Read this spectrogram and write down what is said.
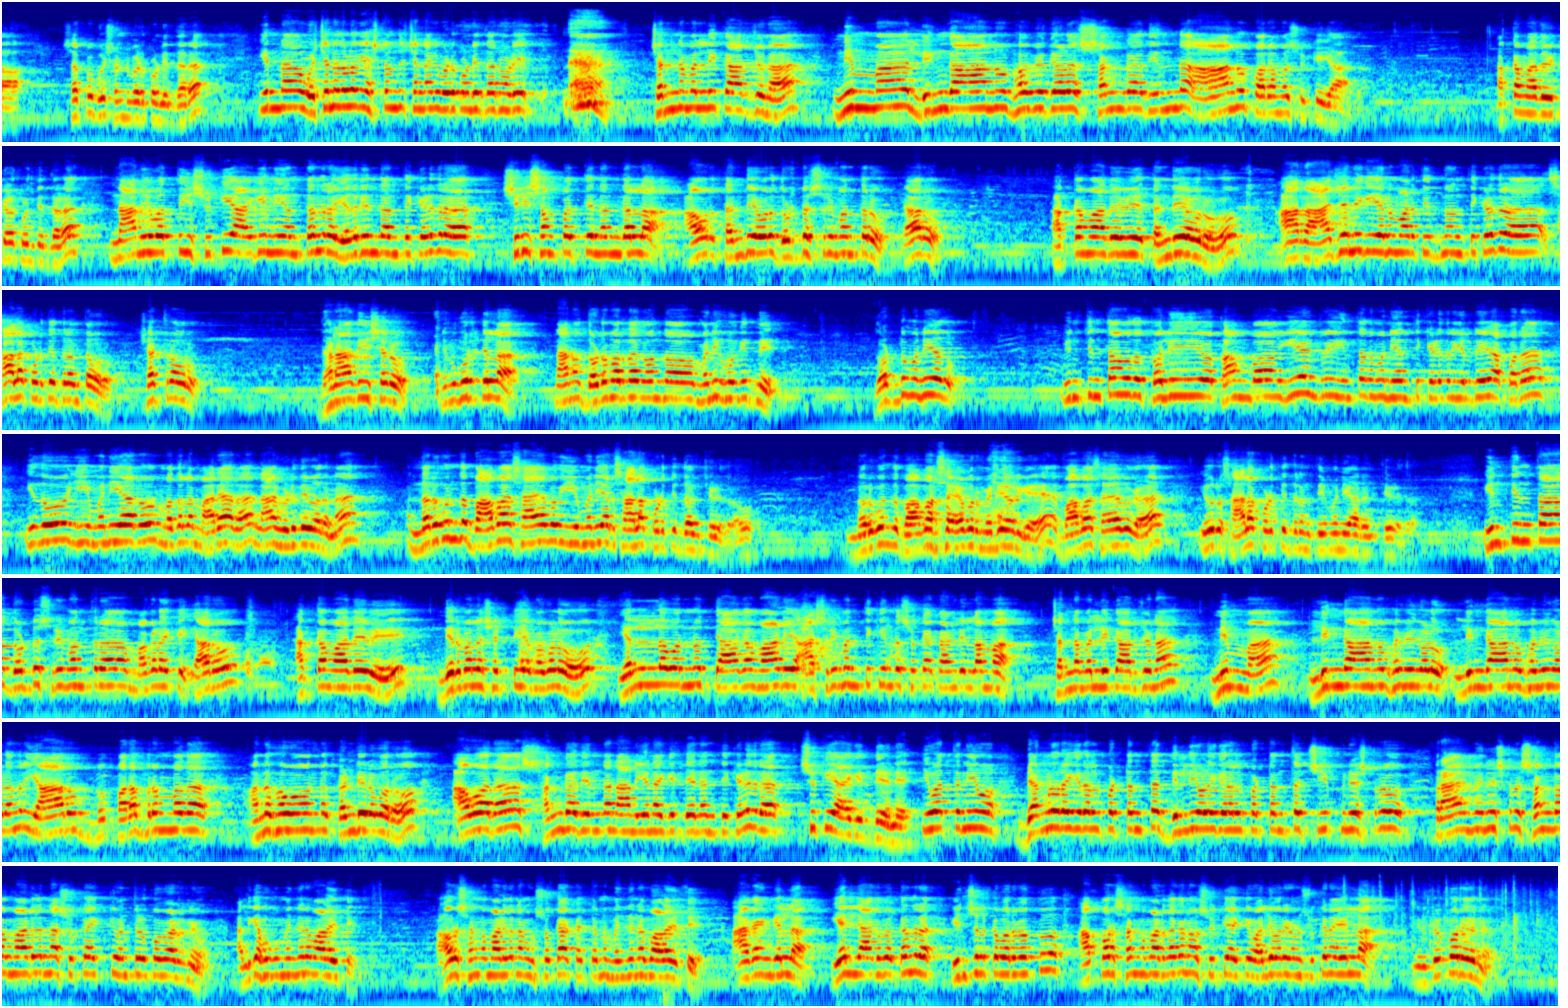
ಸರ್ಪಭೂಷಣರು ಬೇಡ್ಕೊಂಡಿದ್ದಾರೆ. ಇನ್ನು ವಚನದೊಳಗೆ ಎಷ್ಟೊಂದು ಚೆನ್ನಾಗಿ ಬೇಡ್ಕೊಂಡಿದ್ದಾರೆ ನೋಡಿ. ಚನ್ನಮಲ್ಲಿಕಾರ್ಜುನ, ನಿಮ್ಮ ಲಿಂಗಾನುಭವಿಗಳ ಸಂಘದಿಂದ ಆನು ಪರಮ ಸುಖಿಯ ಅಕ್ಕ ಮಾಧವಿ ಕೇಳ್ಕೊಂತಿದ್ದಾಳೆ ನಾನಿವತ್ತು ಈ ಸುಖಿ ಆಗೀನಿ ಅಂತಂದ್ರೆ ಎದರಿಂದ ಅಂತ ಕೇಳಿದ್ರೆ ಶ್ರೀ ಸಂಪತ್ತಿ ನಂದಲ್ಲ. ಅವ್ರ ತಂದೆಯವರು ದೊಡ್ಡ ಶ್ರೀಮಂತರು. ಯಾರು? ಅಕ್ಕ ಮಾದೇವಿ ತಂದೆಯವರು. ಆ ರಾಜನಿಗೆ ಏನು ಮಾಡ್ತಿದ್ನು ಅಂತ ಕೇಳಿದ್ರೆ ಸಾಲ ಕೊಡ್ತಿದ್ರಂತವರು, ಶಟ್ರವರು. ಧನಾಧೀಶರು. ನಿಮ್ಗೆ ಗುರ್ತಿಲ್ಲ. ನಾನು ದೊಡ್ಡ ಮರದಾಗ ಒಂದು ಮನೆಗೆ ಹೋಗಿದ್ನಿ. ದೊಡ್ಡ ಮನೆ ಅದು. ಇಂತಿಂಥದ್ದು ತೊಲಿ ಕಾಂಬ ರೀ ಇಂಥದ್ದು ಮನೆ ಅಂತ ಕೇಳಿದ್ರೆ ಇಲ್ರಿ ಅಪ್ಪರ. ಇದು ಈ ಮನೆಯಾರು ಮೊದಲ ಮಾರ್ಯಾರ, ನಾವು ಹಿಡಿದೇವು ಅದನ್ನು. ನರಗುಂದ ಬಾಬಾ ಸಾಹೇಬಗೆ ಈ ಮನೆಯವ್ರು ಸಾಲ ಕೊಡ್ತಿದ್ದ ಅಂತ ಹೇಳಿದ್ರು ಅವರು. ನರಗುಂದ ಬಾಬಾ ಸಾಹೇಬ್ರ ಮನೆಯವ್ರಿಗೆ, ಬಾಬಾ ಸಾಹೇಬ್ಗೆ ಇವರು ಸಾಲ ಕೊಡ್ತಿದ್ರಂತ ಈ ಮನೆಯಾರು ಅಂತ ಹೇಳಿದರು. ಇಂತಿಂಥ ದೊಡ್ಡ ಶ್ರೀಮಂತರ ಮಗಳಕ್ಕೆ ಯಾರು? ಅಕ್ಕ ಮಾದೇವಿ ನಿರ್ಮಲ ಶೆಟ್ಟಿಯ ಮಗಳು ಎಲ್ಲವನ್ನು ತ್ಯಾಗ ಮಾಡಿ ಆ ಶ್ರೀಮಂತಿಕೆಯಿಂದ ಸುಖ ಕಾಣಲಿಲ್ಲಮ್ಮ. ಚನ್ನಮಲ್ಲಿಕಾರ್ಜುನ, ನಿಮ್ಮ ಲಿಂಗಾನುಭವಿಗಳು ಲಿಂಗಾನುಭವಿಗಳು ಅಂದರೆ ಯಾರು ಪರಬ್ರಹ್ಮದ ಅನುಭವವನ್ನು ಕಂಡಿರುವರೋ ಅವರ ಸಂಘದಿಂದ ನಾನು ಏನಾಗಿದ್ದೇನೆ ಅಂತ ಕೇಳಿದ್ರೆ ಸುಖಿಯಾಗಿದ್ದೇನೆ. ಇವತ್ತು ನೀವು ಬೆಂಗಳೂರಾಗಿರಲ್ಪಟ್ಟಂಥ ದಿಲ್ಲಿಯೊಳಗಿರಲ್ಪಟ್ಟಂಥ ಚೀಫ್ ಮಿನಿಸ್ಟ್ರು, ಪ್ರೈಮ್ ಮಿನಿಸ್ಟ್ರು ಸಂಘ ಮಾಡಿದ್ರೆ ನಾ ಸುಖ ಇಕ್ಕಿ ಅಂತ ತಿಳ್ಕೊಬೇಡ್ರಿ ನೀವು. ಅಲ್ಲಿಗೆ ಹೋಗು ಮಂದಿನ ಭಾಳ ಐತಿ. ಅವ್ರು ಸಂಘ ಮಾಡಿದ್ರೆ ನಮ್ಗೆ ಸುಖ ಆಕೈತೆ ಅನ್ನೋ ಮಂದಿನ ಭಾಳ ಐತಿ. ಆಗಂಗಿಲ್ಲ. ಎಲ್ಲಿ ಆಗ್ಬೇಕಂದ್ರೆ ಇನ್ಸುಲ್ಕ ಬರಬೇಕು, ಅಪ್ಪರ ಸಂಘ ಮಾಡಿದಾಗ ನಾವು ಸುಖಿ ಹಾಕಿವಿ. ಅಲ್ಲಿವರೆಗೆ ನಮ್ಗೆ ಸುಖನೇ ಇಲ್ಲ. ನೀವು ತಿಳ್ಕೊರಿ ನೀವು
